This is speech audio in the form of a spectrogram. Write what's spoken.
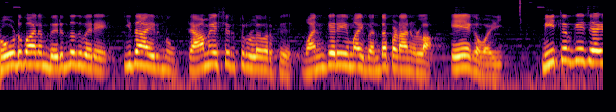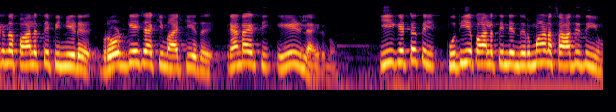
റോഡ് പാലം വരുന്നതുവരെ ഇതായിരുന്നു രാമേശ്വരത്തിലുള്ളവർക്ക് വൻകരയുമായി ബന്ധപ്പെടാനുള്ള ഏക വഴി. മീറ്റർ ഗേജ് ആയിരുന്ന പാലത്തെ പിന്നീട് ബ്രോഡ് ഗേജ് ആക്കി മാറ്റിയത് രണ്ടായിരത്തി ഏഴിലായിരുന്നു ഈ ഘട്ടത്തിൽ പുതിയ പാലത്തിന്റെ നിർമ്മാണ സാധ്യതയും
